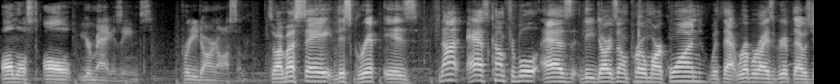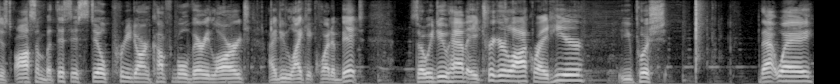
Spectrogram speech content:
almost all your magazines. Pretty darn awesome. So I must say this grip is not as comfortable as the Dart Zone Pro Mark 1 with that rubberized grip. That was just awesome, but this is still pretty darn comfortable, very large. I do like it quite a bit. So we do have a trigger lock right here. You push that way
